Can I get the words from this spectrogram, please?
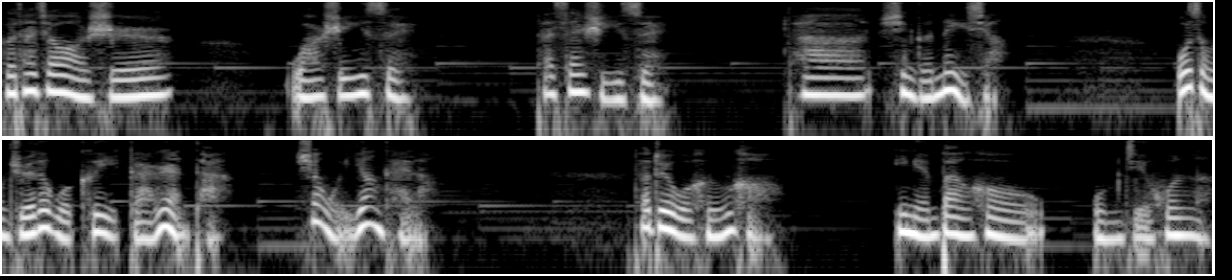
和他交往时，我二十一岁，他三十一岁，他性格内向，我总觉得我可以感染他，像我一样开朗。他对我很好，一年半后我们结婚了。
